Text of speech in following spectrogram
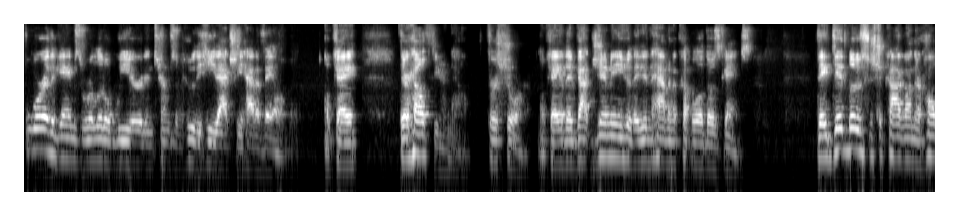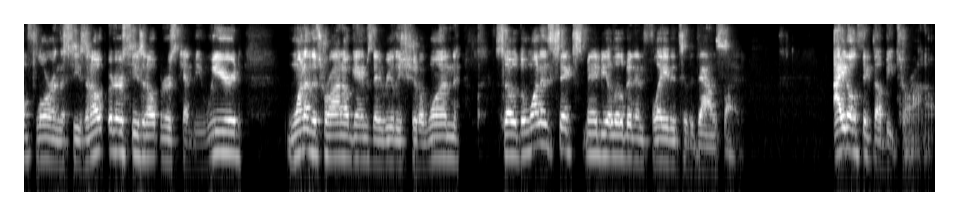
four of the games were a little weird in terms of who the Heat actually had available. Okay, they're healthier now for sure. Okay, they've got Jimmy, who they didn't have in a couple of those games. They did lose to Chicago on their home floor in the season opener. Season openers can be weird. One of the Toronto games they really should have won. So the one and six may be a little bit inflated to the downside. I don't think they'll beat Toronto.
